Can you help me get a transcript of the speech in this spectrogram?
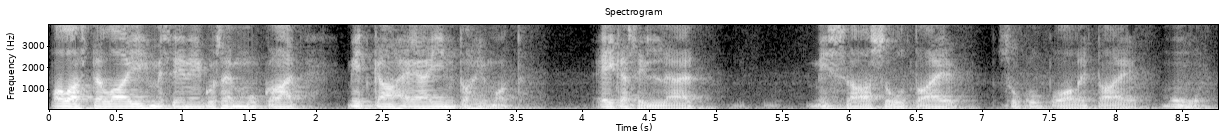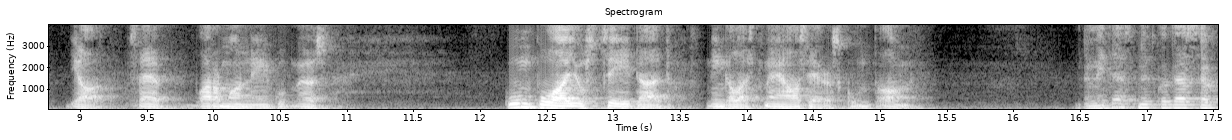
palastellaan ihmisiä niin kuin sen mukaan, että mitkä on heidän intohimot, eikä sillä, että missä asuu tai sukupuoli tai muu. Ja se varmaan niin kuin myös kumpuaa just siitä, että minkälaista meidän asiakaskunta on. No mitäs nyt kun tässä on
